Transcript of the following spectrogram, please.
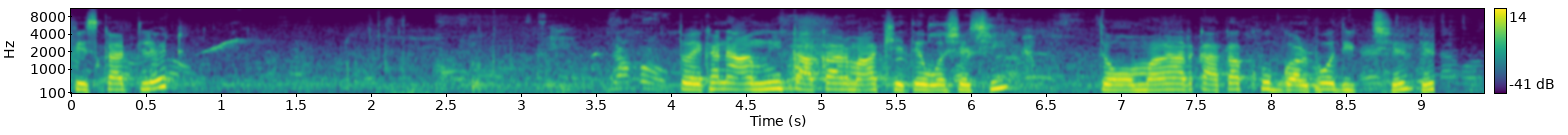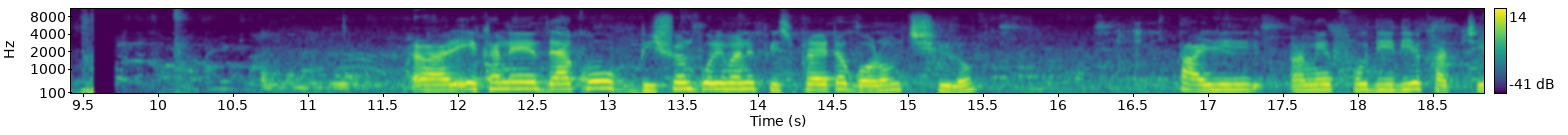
ফিশ কাটলেট তো এখানে আমি, কাকা আর মা খেতে বসেছি। তো মা আর কাকা খুব গল্প দিচ্ছে। আর এখানে দেখো, ভীষণ পরিমাণে ফিশ ফ্রাইটা গরম ছিল। তাই আমি ফু দিয়ে দিয়ে খাচ্ছি।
